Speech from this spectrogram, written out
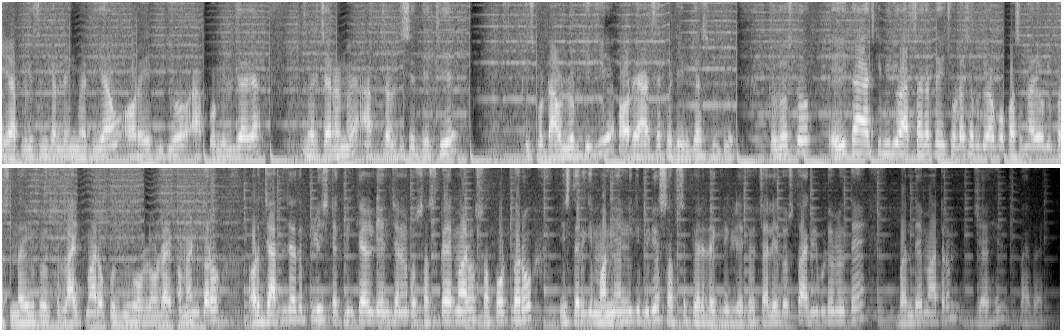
ये एप्लीकेशन का लिंक मैं दिया हूँ और ये वीडियो आपको मिल जाएगा। मेरे चैनल में आप जल्दी से देखिए, इसको डाउनलोड कीजिए और यहाँ से पेटीएम कैश लीजिए तो दोस्तों, यही था आज की वीडियो आशा करते हैं छोटा सा वीडियो आपको पसंद आई होगी। पसंद आई तो दोस्तों लाइक मारो, कुछ भी प्रॉब्लम रहा कमेंट करो। और जाते जाते प्लीज़ टेक्निकल डीएम चैनल को सब्सक्राइब मारो सपोर्ट करो इस तरह की मनोरंजन की वीडियो सबसे पहले देखने के लिए। तो चलिए दोस्तों, अगली वीडियो मिलते हैं। बंदे मातरम, जय हिंद बाय बाय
